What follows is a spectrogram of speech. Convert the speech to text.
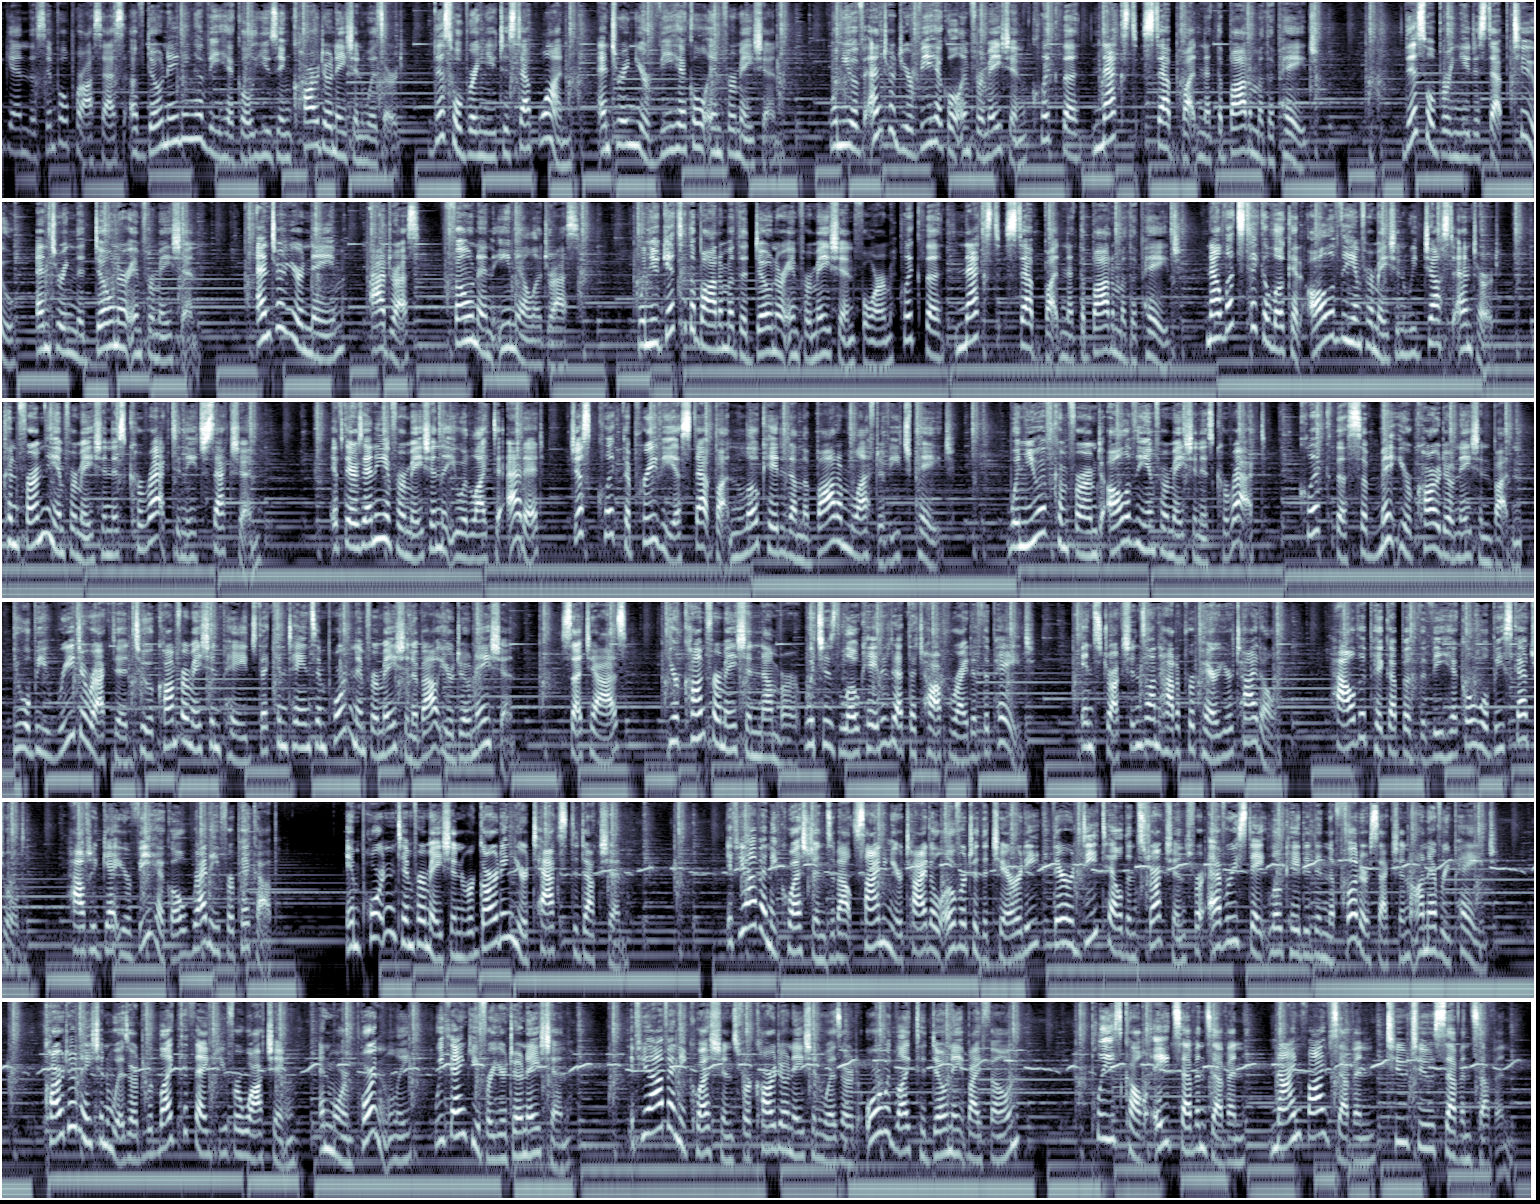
begin the simple process of donating a vehicle using Car Donation Wizard. This will bring you to step 1, entering your vehicle information. When you have entered your vehicle information, click the Next Step button at the bottom of the page. This will bring you to step 2, entering the donor information. Enter your name, address, phone and email address. When you get to the bottom of the donor information form, click the Next Step button at the bottom of the page. Now let's take a look at all of the information we just entered. Confirm the information is correct in each section. If there's any information that you would like to edit, just click the Previous Step button located on the bottom left of each page. When you have confirmed all of the information is correct, click the Submit Your Car Donation button. You will be redirected to a confirmation page that contains important information about your donation such as your confirmation number, which is located at the top right of the page, instructions on how to prepare your title, how the pickup of the vehicle will be scheduled, how to get your vehicle ready for pickup, important information regarding your tax deduction. If you have any questions about signing your title over to the charity, there are detailed instructions for every state located in the footer section on every page. Car Donation Wizard would like to thank you for watching, and more importantly, we thank you for your donation. If you have any questions for Car Donation Wizard or would like to donate by phone, please call 877 957 2277.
